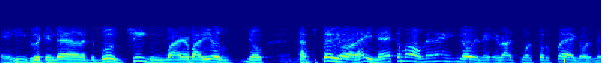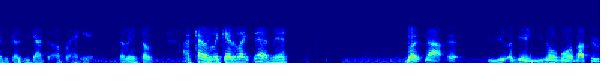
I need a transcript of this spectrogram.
and he's looking down at the book cheating while everybody else, you know, have to study hard. Hey, man, come on, man, I you know, and everybody just want to throw the flag on it, man, because he got the upper hand. You know I mean, so I kind of look at it like that, man. But now, uh, you again, you know more about the,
